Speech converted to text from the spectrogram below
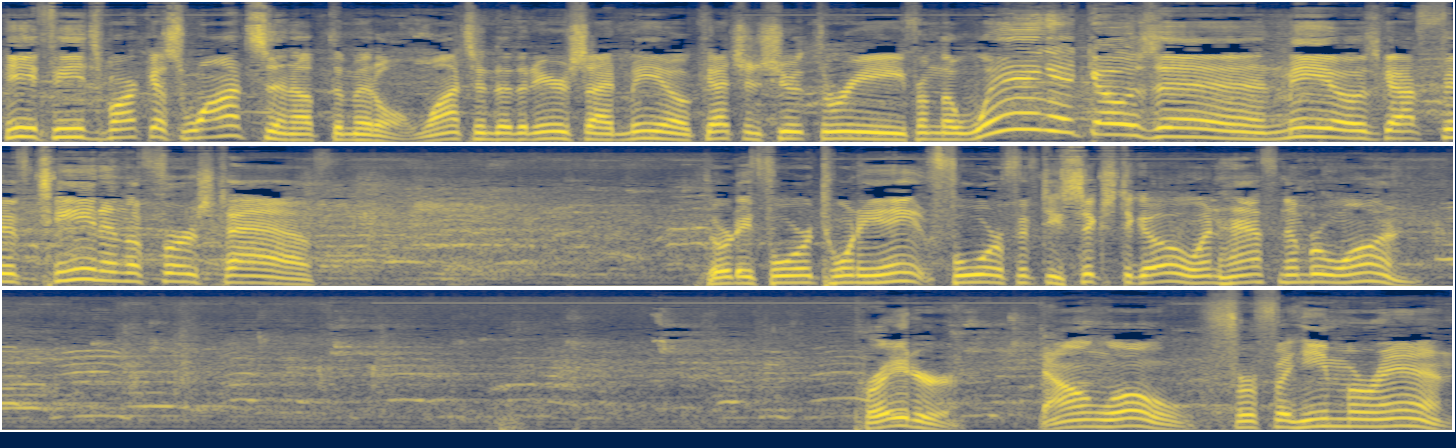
He feeds Marcus Watson up the middle. Watson to the near side. Mio catch and shoot three from the wing. It goes in. Mio's got 15 in the first half. 34 28, 4.56 to go in half number one. Prater down low for Fahim Moran.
